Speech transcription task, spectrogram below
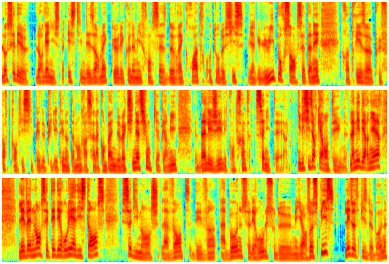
L'OCDE, l'organisme, estime désormais que l'économie française devrait croître autour de 6,8% cette année, reprise plus forte qu'anticipée depuis l'été, notamment grâce à la campagne de vaccination qui a permis d'alléger les contraintes sanitaires. Il est 6h41. L'année dernière, l'événement s'était déroulé à distance. Ce dimanche, la vente des vins à Beaune se déroule sous de meilleurs auspices, les auspices de Beaune.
